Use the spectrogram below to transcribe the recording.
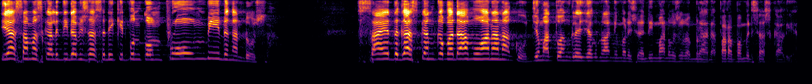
Ia sama sekali tidak bisa sedikit pun kompromi dengan dosa. Saya tegaskan kepadamu anak-anakku, jemaat Tuhan Gereja Kebenaran Indonesia, di mana sudah berada, para pemirsa sekalian.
